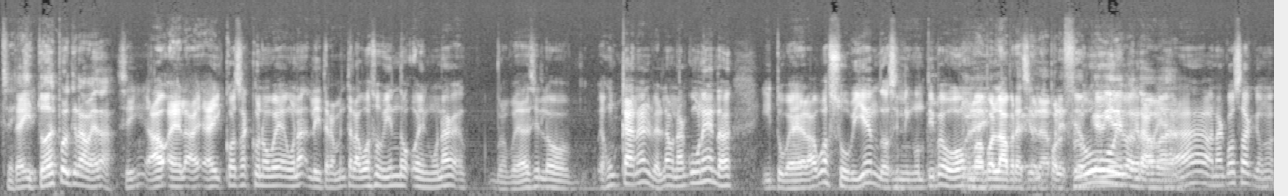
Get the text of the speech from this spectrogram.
Sí. o sea, y todo es por gravedad. Sí, ah, hay, hay cosas que uno ve, una, literalmente el agua subiendo en una, voy a decirlo, es un canal, ¿verdad? Una cuneta, y tú ves el agua subiendo sin ningún tipo de bomba, Por por la presión, la por presión fluido, cuando gravedad, una cosa que uno...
